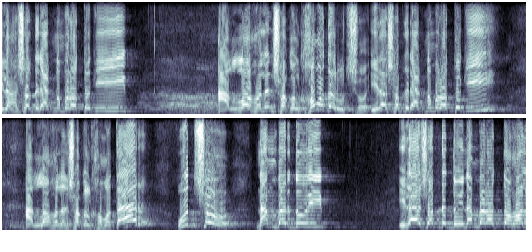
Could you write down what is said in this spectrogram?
ইলাহা শব্দের এক নম্বর অর্থ কি? আল্লাহ হলেন সকল ক্ষমতার উৎস। ইলাহ শব্দের এক নম্বর অর্থ কি? আল্লাহ হলেন সকল ক্ষমতার উৎস নাম্বার দুই ইলাহ শব্দের দুই নম্বর অর্থ হল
